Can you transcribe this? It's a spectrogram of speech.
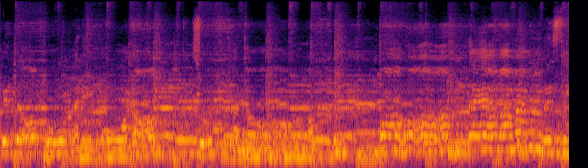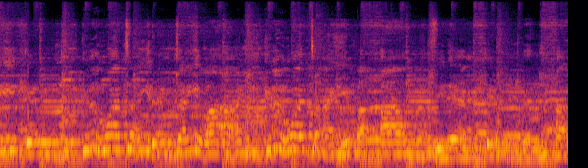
เป็นดอกพัวในโูน้อง สุดถนอมบอมแต่ว่ามันสีเข้มคือหัวใจแดงใจวาย คือหัวใจบางสีแดงเข้มเป็นทัก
